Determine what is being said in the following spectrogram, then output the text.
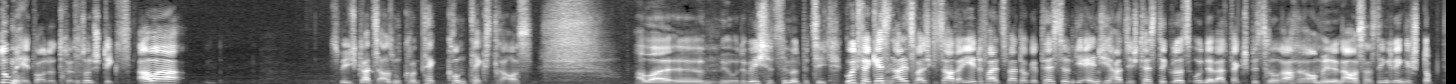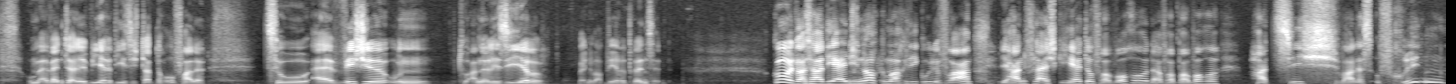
Dummheit war da drin, sonst nichts. Aber jetzt bin ich ganz aus dem Kontext raus. Aber äh, ja, da will ich jetzt nicht mehr beziehen. Gut, vergessen alles, was ich gesagt habe. Jedenfalls wird er getestet und die Angie hat sich Teste gelassen und er wird weg bis zum Racheraum hinaus das Ding reingestoppt, um eventuelle Viren, die sich dort noch auffallen, zu erwischen und zu analysieren, wenn überhaupt Viren drin sind. Gut, was hat die Angie noch gemacht, die gute Frau? Die Handfleisch gehört vor Woche oder vor ein paar Wochen hat sich, war das auf Rügen?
